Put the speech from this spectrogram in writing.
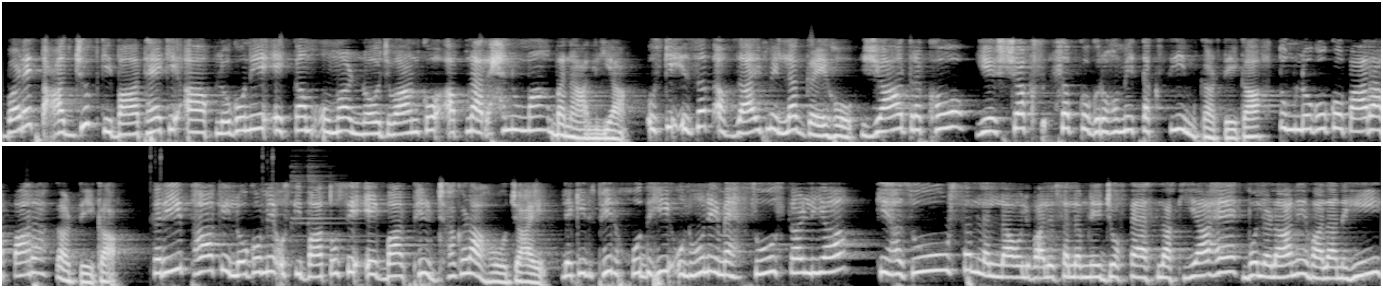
बड़े ताज्जुब की बात है कि आप लोगों ने एक कम उम्र नौजवान को अपना रहनुमा बना लिया। उसकी इज़्ज़त अफजाई में लग गए हो। याद रखो, ये शख्स सबको ग्रोह में तकसीम कर देगा, तुम लोगों को पारा पारा कर देगा। करीब था कि लोगों में उसकी बातों से एक बार फिर झगड़ा हो जाए, लेकिन फिर खुद ही उन्होंने महसूस कर लिया कि हजूर सल्लल्लाहु अलैहि वसल्लम ने जो फैसला किया है, वो लड़ाने वाला नहीं,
